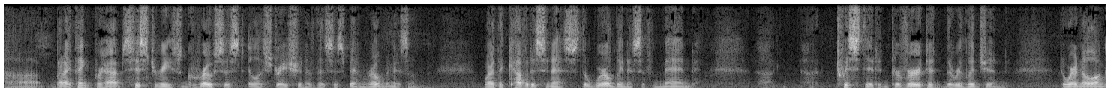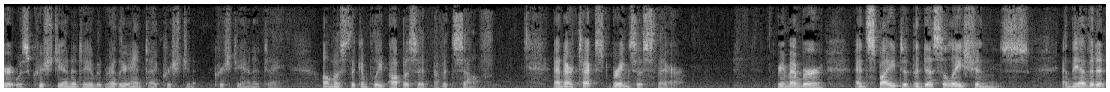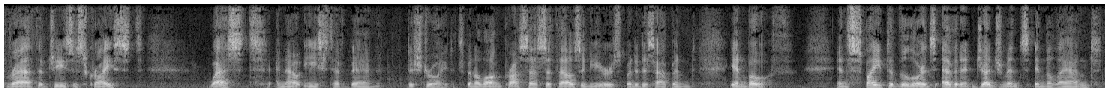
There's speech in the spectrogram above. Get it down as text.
Uh, but I think perhaps history's grossest illustration of this has been Romanism, where the covetousness, the worldliness of men uh, uh, twisted and perverted the religion to where no longer it was Christianity, but rather anti Christianity, almost the complete opposite of itself. And our text brings us there. Remember, in spite of the desolations and the evident wrath of Jesus Christ, west and now east have been destroyed. It's been a long process, a thousand years, but it has happened in both. In spite of the Lord's evident judgments in the land,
